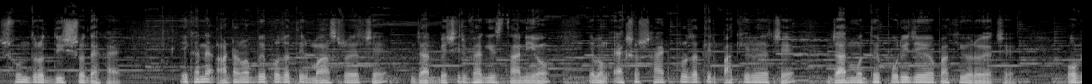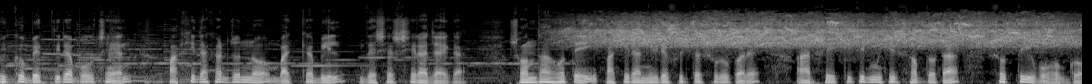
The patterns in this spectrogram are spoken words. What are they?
সুন্দর দৃশ্য দেখায়। এখানে আটানব্বই প্রজাতির মাছ রয়েছে, যার বেশিরভাগই স্থানীয় এবং একশো ষাট প্রজাতির পাখি রয়েছে, যার মধ্যে পরিযায়ী পাখিও রয়েছে। অভিজ্ঞ ব্যক্তিরা বলছেন, পাখি দেখার জন্য বাক্যা বিল দেশের সেরা জায়গা। সন্ধ্যা হতেই পাখিরা নিড়ে ফিরতে শুরু করে, আর সেই কিচিরমিচির শব্দটা সত্যিই উপভোগ্য।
